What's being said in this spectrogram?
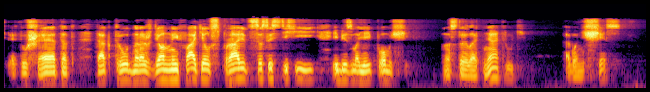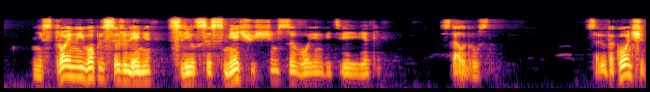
Теперь уж этот, так трудно рожденный факел справится со стихией и без моей помощи. Но стоило отнять руки, огонь исчез. Нестройный вопль сожаления слился с мечущимся воем ветвей ветра. Стало грустно. Салют окончен,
